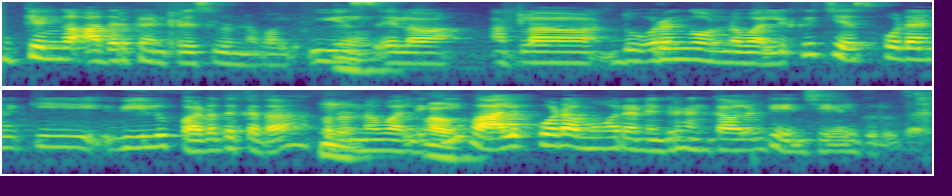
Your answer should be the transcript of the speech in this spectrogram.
ముఖ్యంగా అదర్ కంట్రీస్లో ఉన్న వాళ్ళు యుఎస్ ఎలా అట్లా దూరంగా ఉన్న వాళ్ళకి చేసుకోవడానికి వీలు పడదు కదా. అక్కడ ఉన్న వాళ్ళకి. వాళ్ళకి కూడా అమ్మవారి అనుగ్రహం కావాలంటే ఏం చేయాలి గురుగారు?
